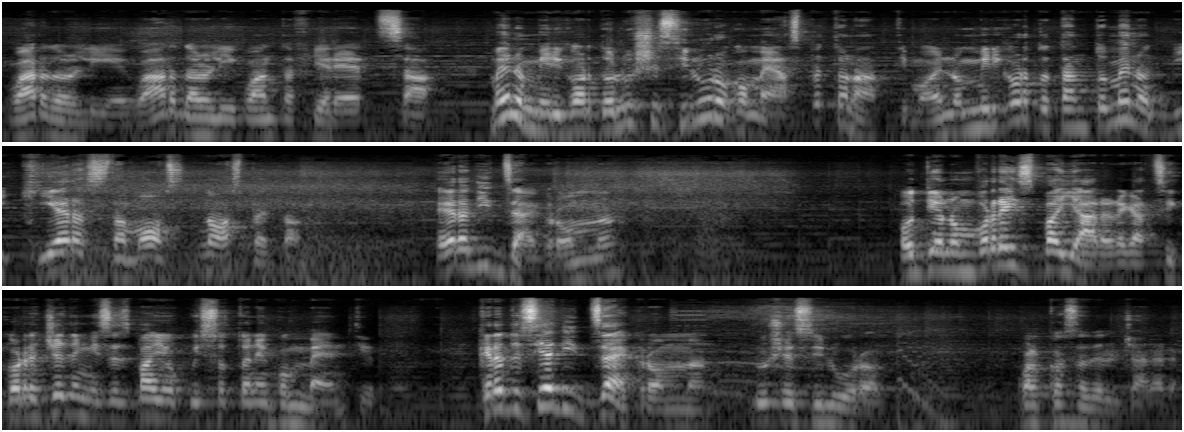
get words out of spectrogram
Guardalo lì, guardalo lì quanta fierezza. Ma io non mi ricordo Luce Siluro com'è, aspetta un attimo. E non mi ricordo tantomeno di chi era sta mossa. No, aspetta. Era di Zekrom? Oddio, non vorrei sbagliare, ragazzi. Correggetemi se sbaglio qui sotto nei commenti. Credo sia di Zekrom, Luce Siluro. Qualcosa del genere.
